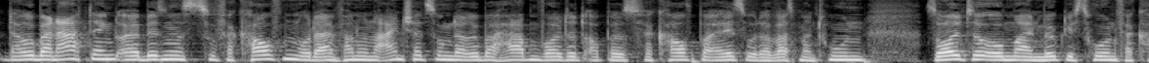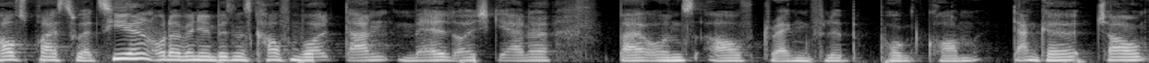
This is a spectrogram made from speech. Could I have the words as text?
darüber nachdenkt, euer Business zu verkaufen oder einfach nur eine Einschätzung darüber haben wolltet, ob es verkaufbar ist oder was man tun sollte, um einen möglichst hohen Verkaufspreis zu erzielen, oder wenn ihr ein Business kaufen wollt, dann meldet euch gerne bei uns auf dragonflip.com. Danke, ciao.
